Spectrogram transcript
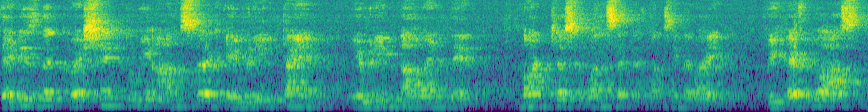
That is the question to be answered every time, every now and then, not just once, at, once in a while. We have to ask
